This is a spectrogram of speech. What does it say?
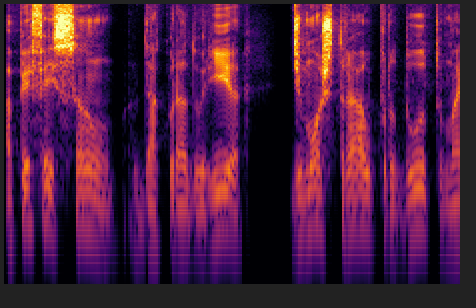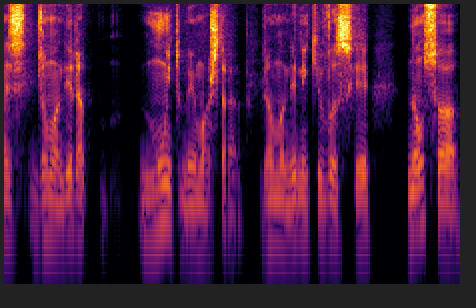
a perfeição da curadoria de mostrar o produto, mas de uma maneira muito bem mostrada, de uma maneira em que você não só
